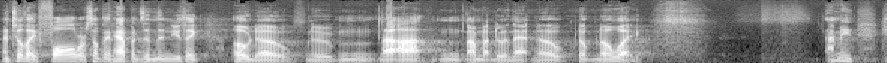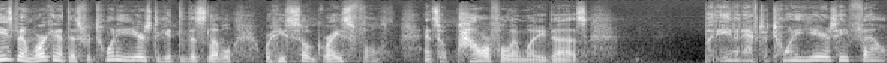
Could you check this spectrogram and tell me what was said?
until they fall or something happens, and then you think, oh, no, no, mm, I'm not doing that. No, no, no way. I mean, he's been working at this for 20 years to get to this level where he's so graceful and so powerful in what he does. But even after 20 years, he fell.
